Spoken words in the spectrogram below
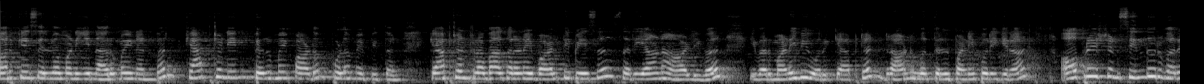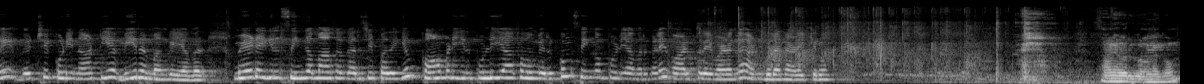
ஆர் கே செல்வமணியின் அருமை நண்பர் கேப்டனின் பெருமை பாடும் புலமை பித்தன் கேப்டன் பிரபாகரனை வாழ்த்தி பேச சரியான ஆள் இவர். இவர் மனைவி ஒரு கேப்டன் இராணுவத்தில் பணிபுரிகிறார். ஆபரேஷன் சிந்தூர் வரை வெற்றி கொடி நாட்டிய வீரமங்கை அவர். மேடையில் சிங்கமாக கர்ஜிப்பதையும் காமெடியில் புலியாகவும் இருக்கும் சிங்கம் புலி அவர்களை வாழ்த்துறை வழங்க அன்புடன் அழைக்கிறோம். அனைவருக்கும் வணக்கம்.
